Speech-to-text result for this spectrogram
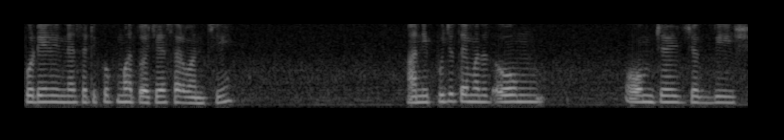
पुढे नेण्यासाठी खूप महत्त्वाची आहे सर्वांची. आणि पूजाताई म्हणतात ओम ओम जय जगदीश.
